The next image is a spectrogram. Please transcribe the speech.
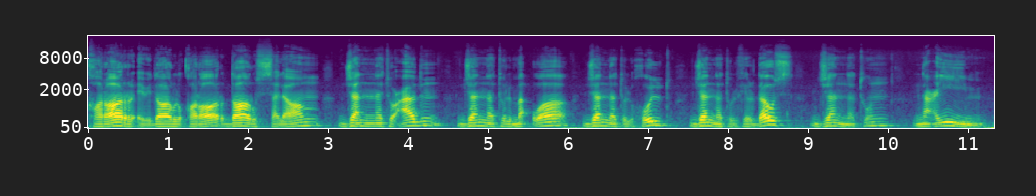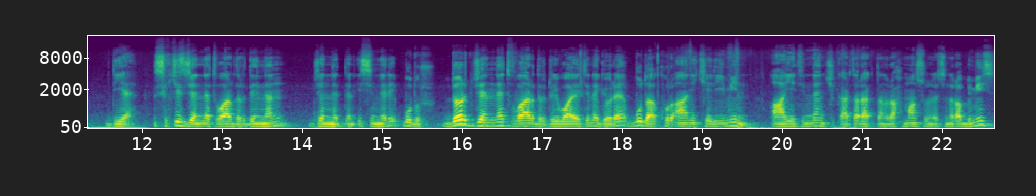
karar evi, darul karar, darus selam, cennetu adn, cennetul me'va, cennetul huld, cennetul firdevs, cennetun naim diye. Sekiz cennet vardır denilen cennetlerin isimleri budur. Dört cennet vardır rivayetine göre. Bu da Kur'an-ı Kerim'in ayetinden çıkartaraktan Rahman suresinde Rabbimiz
